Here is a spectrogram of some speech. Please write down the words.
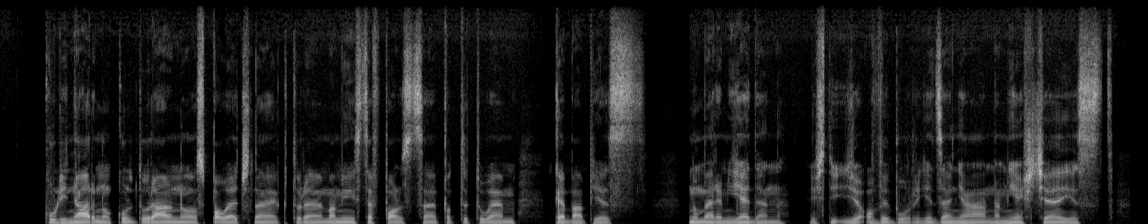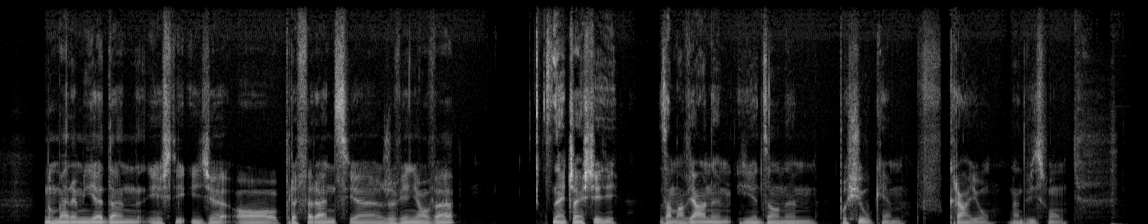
kulinarno-kulturalno-społeczne, które ma miejsce w Polsce pod tytułem kebab jest numerem jeden, jeśli idzie o wybór jedzenia na mieście, jest numerem jeden, jeśli idzie o preferencje żywieniowe. Z najczęściej zamawianym i jedzonym posiłkiem w kraju nad Wisłą.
